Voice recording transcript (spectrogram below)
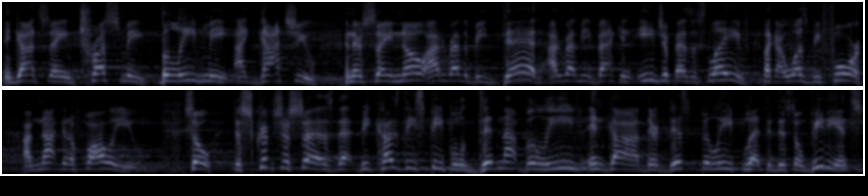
And God's saying, Trust me, believe me, I got you. And they're saying, No, I'd rather be dead. I'd rather be back in Egypt as a slave like I was before. I'm not going to follow you. So the scripture says that because these people did not believe in God, their disbelief led to disobedience,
